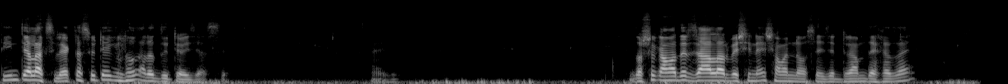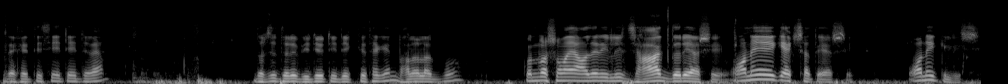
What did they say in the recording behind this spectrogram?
তিনটা লাগছিল, একটা ছুটে গেল, আরও দুইটা হয়ে যাচ্ছে। দর্শক, আমাদের জাল আর বেশি নেই, সামান্য আছে, এই যে ড্রাম দেখা যায়। দেখাইতেছি, এটাই ড্রাম। ধৈর্য ধরে ভিডিওটি দেখতে থাকেন, ভালো লাগবো। কোনবা সময় আমাদের ইলিশ ঝাঁক ধরে আসে, অনেক একসাথে আসে, অনেক ইলিশ।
